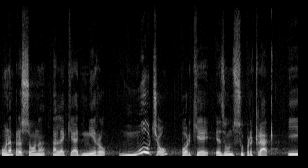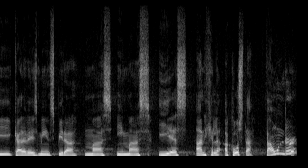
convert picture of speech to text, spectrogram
una persona a la que admiro mucho porque es un super crack y cada vez me inspira más y más. Y es Ángela Acosta, founder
